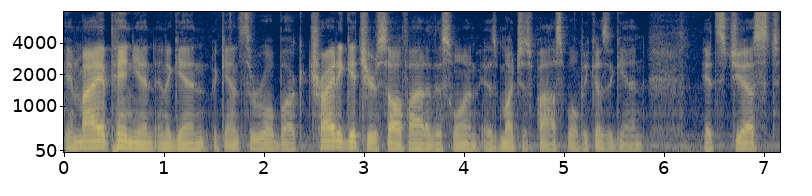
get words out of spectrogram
in my opinion, and again against the rule book, try to get yourself out of this one as much as possible because again, it's just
